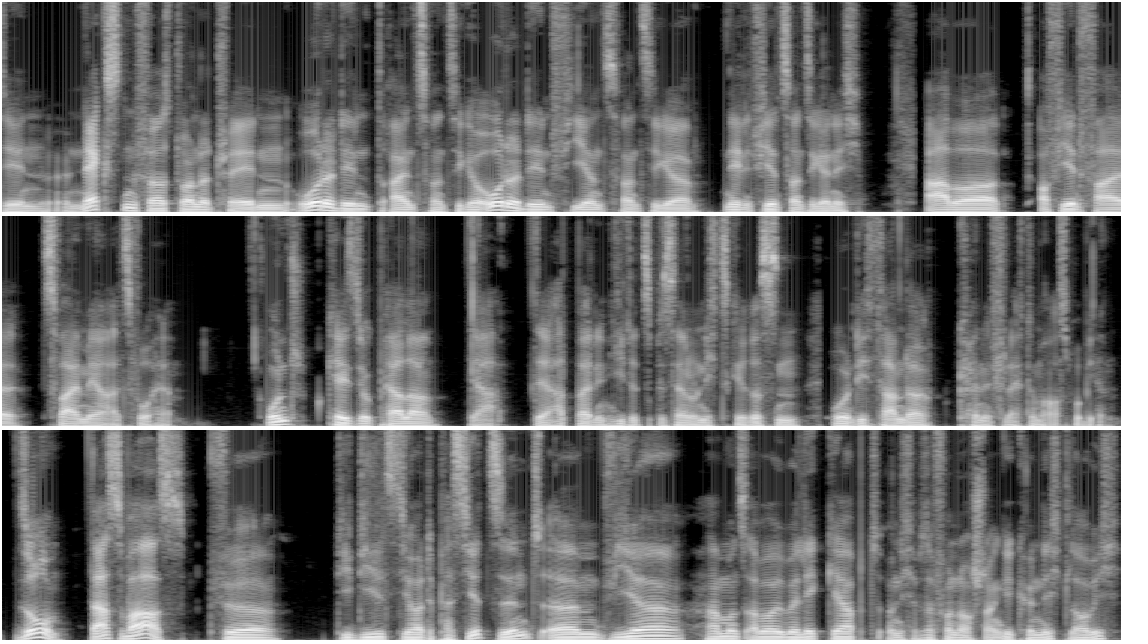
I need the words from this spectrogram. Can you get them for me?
den nächsten First Rounder traden oder den 23er oder den 24er. Nee, den 24er nicht. Aber auf jeden Fall zwei mehr als vorher. Und Casey Okpella, ja, der hat bei den Heat jetzt bisher noch nichts gerissen. Und die Thunder können vielleicht nochmal ausprobieren. So, das war's für die Deals, die heute passiert sind. Ähm, wir haben uns aber überlegt gehabt, und ich habe es davon auch schon angekündigt, glaube ich,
